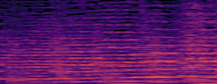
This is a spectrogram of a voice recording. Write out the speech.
Música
